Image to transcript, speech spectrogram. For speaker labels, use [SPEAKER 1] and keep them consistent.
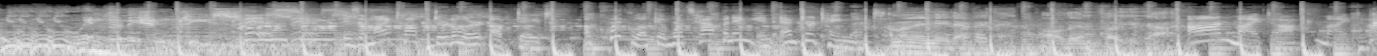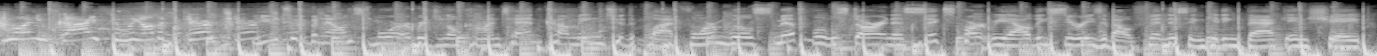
[SPEAKER 1] New, new, new information, please.
[SPEAKER 2] This is a My Talk Dirt Alert update. A quick look at what's happening in entertainment
[SPEAKER 3] I'm gonna need everything, all the info you got.
[SPEAKER 2] on My Talk. My Talk.
[SPEAKER 4] Come on, you guys, give me all the dirt, dirt.
[SPEAKER 5] YouTube announced more original content coming to the platform. Will Smith will star in a six part reality series about fitness and getting back in shape.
